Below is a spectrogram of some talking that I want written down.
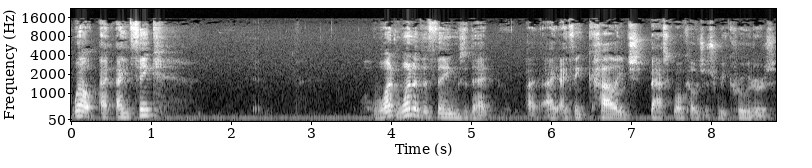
Well, I, I think one one of the things that I, I think college basketball coaches, recruiters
